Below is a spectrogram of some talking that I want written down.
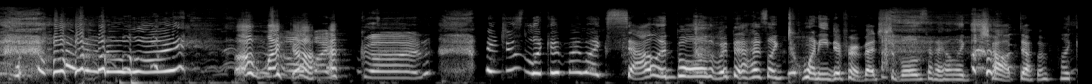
I don't know why. oh my god. oh my god! I just look at my like salad bowl with it has like 20 different vegetables that I like chopped up. I'm like,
